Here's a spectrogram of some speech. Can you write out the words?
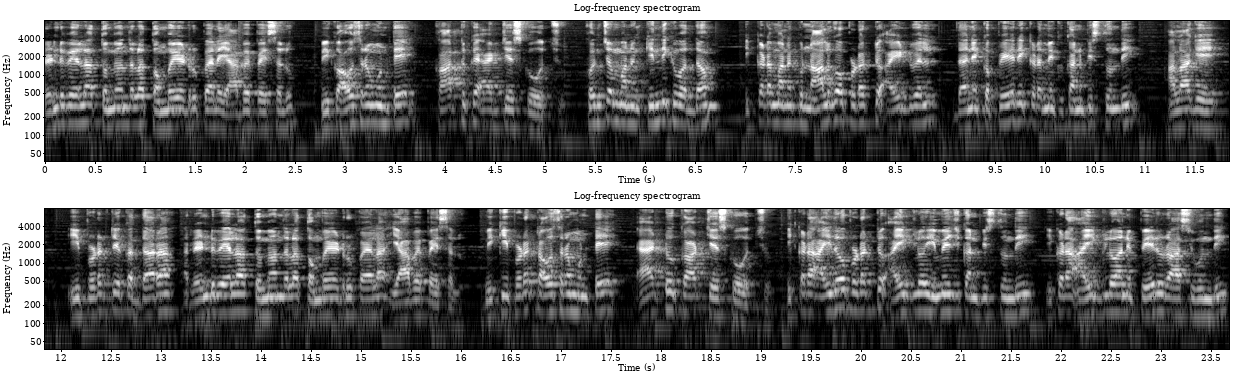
రెండు వేల తొమ్మిది వందల తొంభై ఏడు రూపాయల యాభై పైసలు. మీకు అవసరం ఉంటే కార్టుకి యాడ్ చేసుకోవచ్చు. కొంచెం మనం కిందికి వద్దాం. ఇక్కడ మనకు నాలుగో ప్రొడక్ట్ ఐడ్వెల్ దాని యొక్క పేరు ఇక్కడ మీకు కనిపిస్తుంది. అలాగే ఈ ప్రొడక్ట్ యొక్క ధర రెండు వేల తొమ్మిది వందల తొంభై ఏడు రూపాయల యాభై పైసలు. మీకు ఈ ప్రొడక్ట్ అవసరం ఉంటే యాడ్ టు కార్ట్ చేసుకోవచ్చు. ఇక్కడ ఐదో ప్రొడక్ట్ ఐగ్లో ఇమేజ్ కనిపిస్తుంది. ఇక్కడ ఐగ్లో అనే పేరు రాసి ఉంది.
